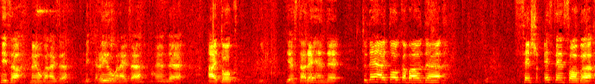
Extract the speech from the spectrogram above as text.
he's a main organizer the lead organizer and uh, I talked yesterday and uh, today I talk about the session essence of uh,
